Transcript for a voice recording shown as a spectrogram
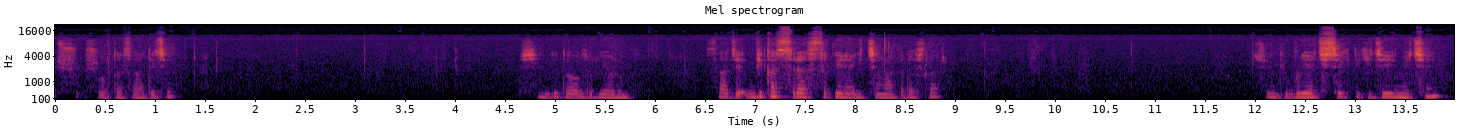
Şu, şurada sadece. Şimdi dolduruyorum. Sadece birkaç sıra sık iğne gideceğim arkadaşlar. Çünkü buraya çiçek dikeceğim için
